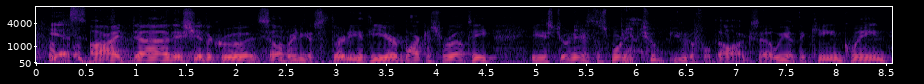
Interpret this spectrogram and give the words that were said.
yes. All right, uh, this year the krewe is celebrating its 30th year. Barkus royalty is joining us this morning. Two beautiful dogs. Uh, we have the king and queen,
